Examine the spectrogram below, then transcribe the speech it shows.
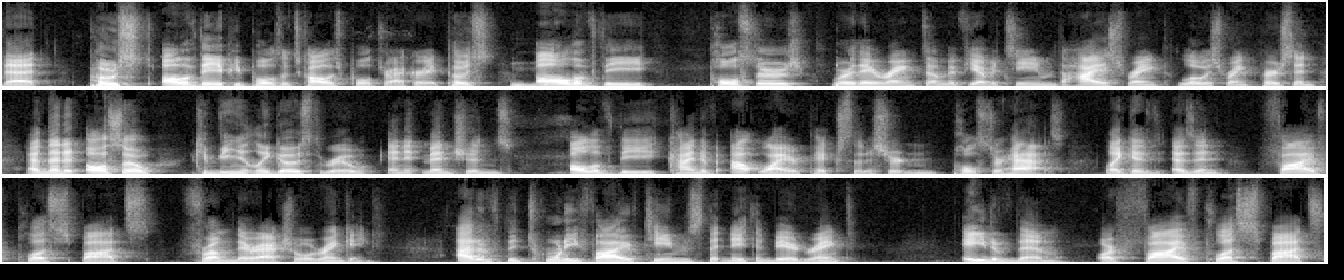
that posts all of the AP polls. It's College Poll Tracker. It posts Mhm. all of the pollsters where they ranked them. If you have a team, the highest ranked, lowest ranked person, and then it also conveniently goes through and it mentions all of the kind of outlier picks that a certain pollster has, like as, as in five plus spots from their actual ranking. Out of the 25 teams that Nathan Baird ranked, eight of them are five plus spots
